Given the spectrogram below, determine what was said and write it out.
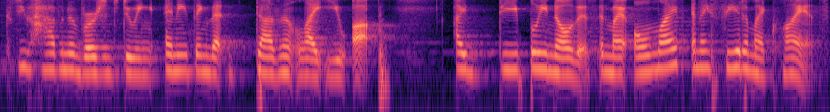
because you have an aversion to doing anything that doesn't light you up. I deeply know this in my own life and I see it in my clients.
